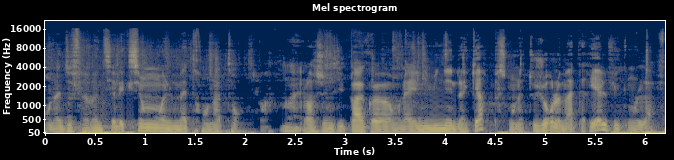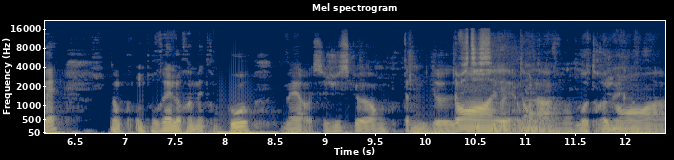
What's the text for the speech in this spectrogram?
on a dû faire une sélection et le mettre en attente. Ouais. Alors je ne dis pas qu'on a éliminé de la carte, parce qu'on a toujours le matériel vu qu'on l'a fait. Donc on pourrait le remettre en cours, mais euh, c'est juste qu'en termes de temps, et temps voilà, autrement, euh,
